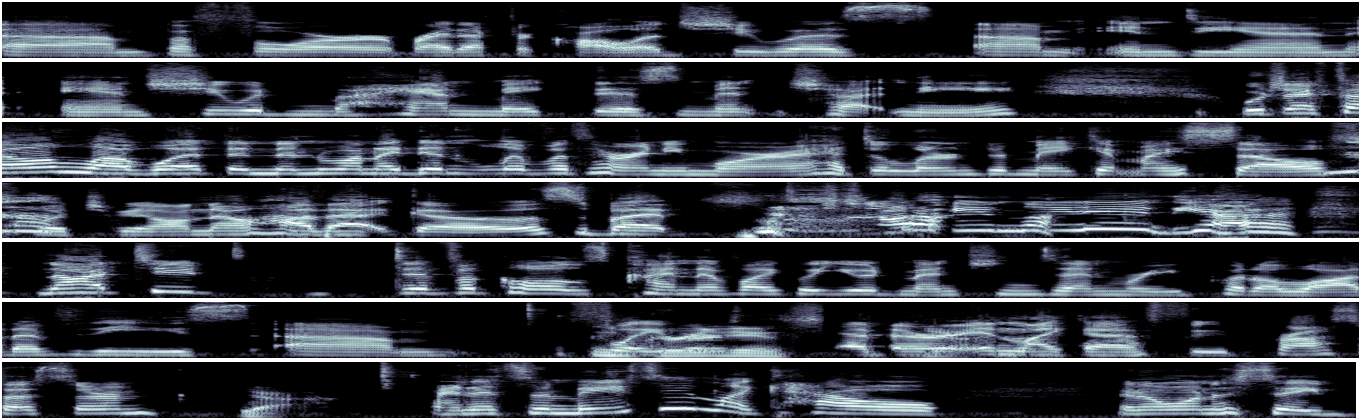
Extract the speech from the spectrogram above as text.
um, before, right after college, she was, um, Indian and she would hand make this mint chutney, which I fell in love with. And then when I didn't live with her anymore, I had to learn to make it myself, which we all know how that goes. But shockingly, yeah, not too difficult. It's kind of like what you had mentioned, Zen, where you put a lot of these, um, flavors Ingredients, together yeah. in like a food processor. Yeah. And it's amazing, like how, I don't want to say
